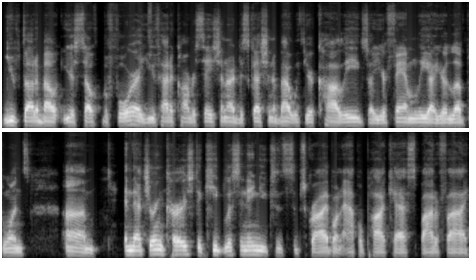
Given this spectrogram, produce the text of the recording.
you've thought about yourself before, or you've had a conversation or a discussion about with your colleagues or your family or your loved ones, um, and that you're encouraged to keep listening. You can subscribe on Apple Podcasts, Spotify,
